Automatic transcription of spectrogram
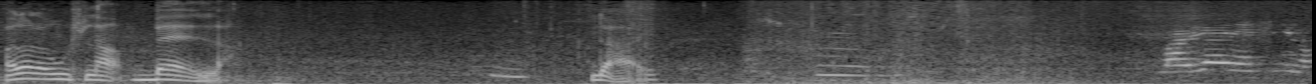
allora urla, bella. Dai. Vieni, zio.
